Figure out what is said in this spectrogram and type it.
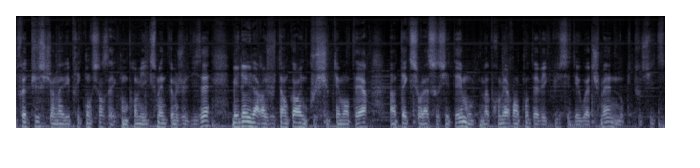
fois de plus, j'en avais pris conscience avec mon premier X-Men comme je le disais, mais là il a rajouté encore une couche supplémentaire, un texte sur la société. Ma première rencontre avec lui c'était Watchmen, donc tout de suite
